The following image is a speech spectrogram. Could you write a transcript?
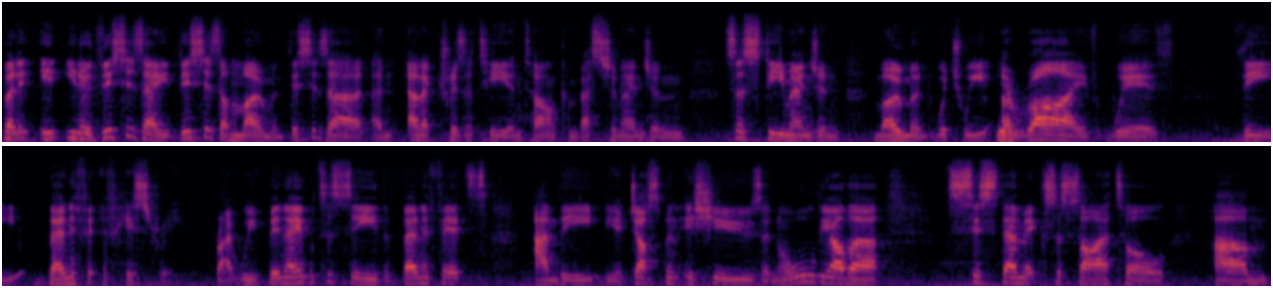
but it, it, you know this is a this is a moment this is a an electricity internal combustion engine it's a steam engine moment which we yeah. arrive with the benefit of history right we've been able to see the benefits and the the adjustment issues and all the other systemic societal um,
